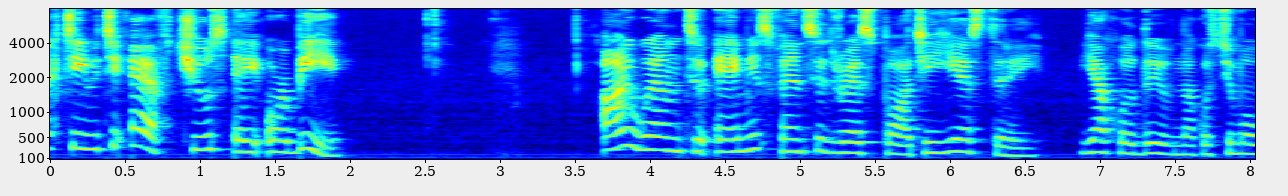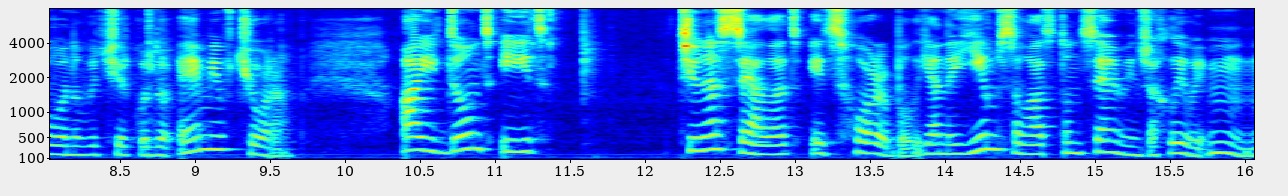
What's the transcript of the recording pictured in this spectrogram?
Activity F. Choose A or B. I went to Amy's fancy dress party yesterday. Я ходив на костюмовану вечірку до Емі вчора. I don't eat tuna salad. It's horrible. Я не їм салат з тунцем, він жахливий. Mm,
